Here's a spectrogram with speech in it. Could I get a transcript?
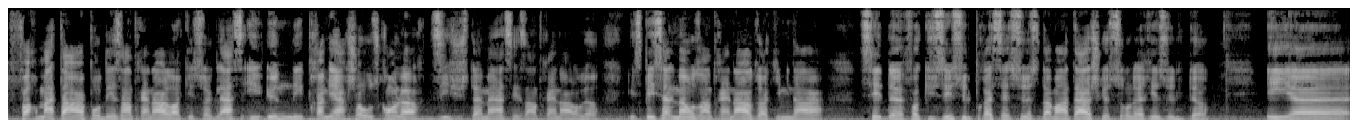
formateur pour des entraîneurs hockey sur glace et une des premières choses qu'on leur dit justement à ces entraîneurs-là, et spécialement aux entraîneurs du hockey mineur, c'est de focuser sur le processus davantage que sur le résultat. Et, euh,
